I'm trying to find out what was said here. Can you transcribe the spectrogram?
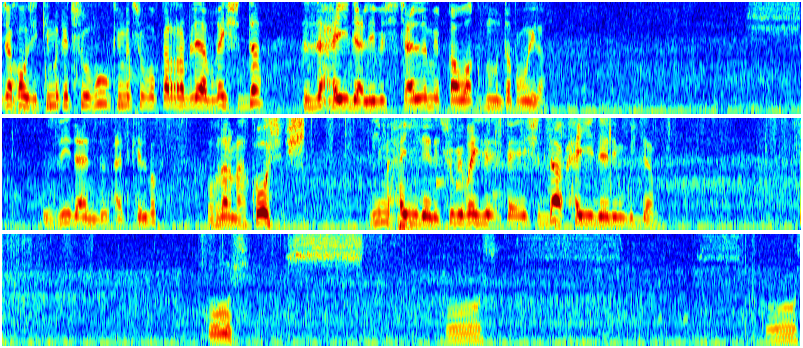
فهمت اخوتي كما كتشوفوا كما تشوفوا قرب ليها بغى يشدها هزها حيد عليه باش يتعلم يبقى واقف مده طويلة. وزيد عنده عند كلبك وهضر معاه. Couche. ديما حيدها ليه. شوفي بغى يشدها حيدها ليه من قدام. Couche. Couche. Couche.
